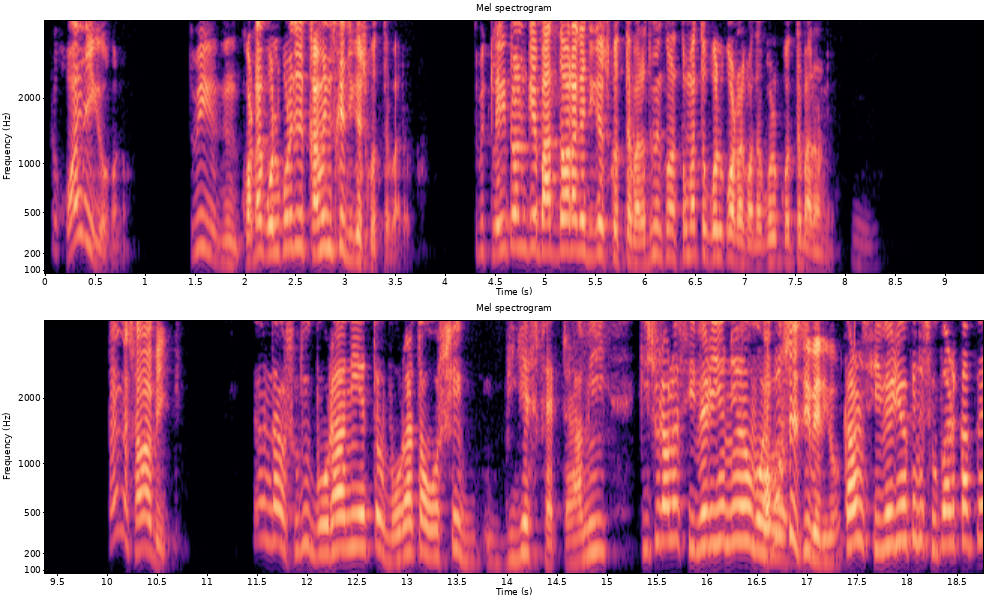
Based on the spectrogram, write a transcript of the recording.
এটা হয় নাকি কখনো? তুমি কটা গোল করেছ কামিন্সকে জিজ্ঞেস করতে পারো। তুমি ক্লেইটনকে বাদ দেওয়ার আগে জিজ্ঞেস করতে পারো। তুমি তোমার তো গোল করার কথা গোল করতে পারো নি তাই না? স্বাভাবিক। দেখো শুধু বোরা নিয়ে তো বোরা তো অবশ্যই বিগেস্ট ফ্যাক্টর আমি কিছুটা হলো সিভেরিও নিয়েও বলব। অবশ্যই সিবেরিও কারণ সিভেরিও কিন্তু সুপার কাপে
